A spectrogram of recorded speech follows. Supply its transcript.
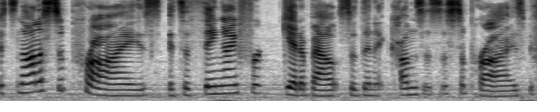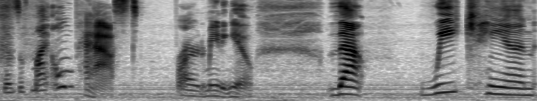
It's not a surprise. It's a thing I forget about. So then it comes as a surprise because of my own past prior to meeting you. That we can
